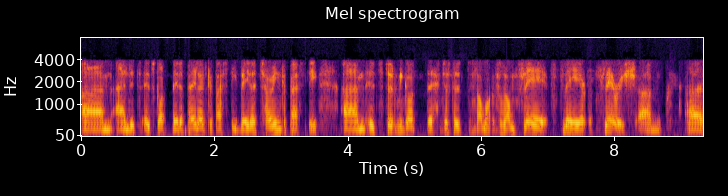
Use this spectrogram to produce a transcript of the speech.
um, and it's it's got better payload capacity, better towing capacity. Um, it's certainly got just a, somewhat some flair, flair, flairish um, uh,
